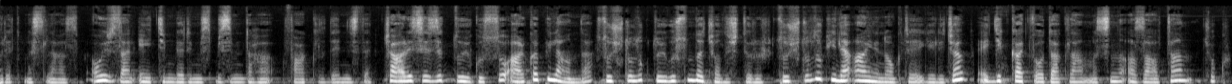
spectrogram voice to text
öğretmesi lazım. O yüzden eğitimlerimiz bizim daha farklı denizde. Çaresizlik duygusu arka planda suçluluk duygusunu da çalıştırır. Suçluluk yine aynı noktaya geleceğim. E, dikkat ve odaklanmasını azaltan çok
